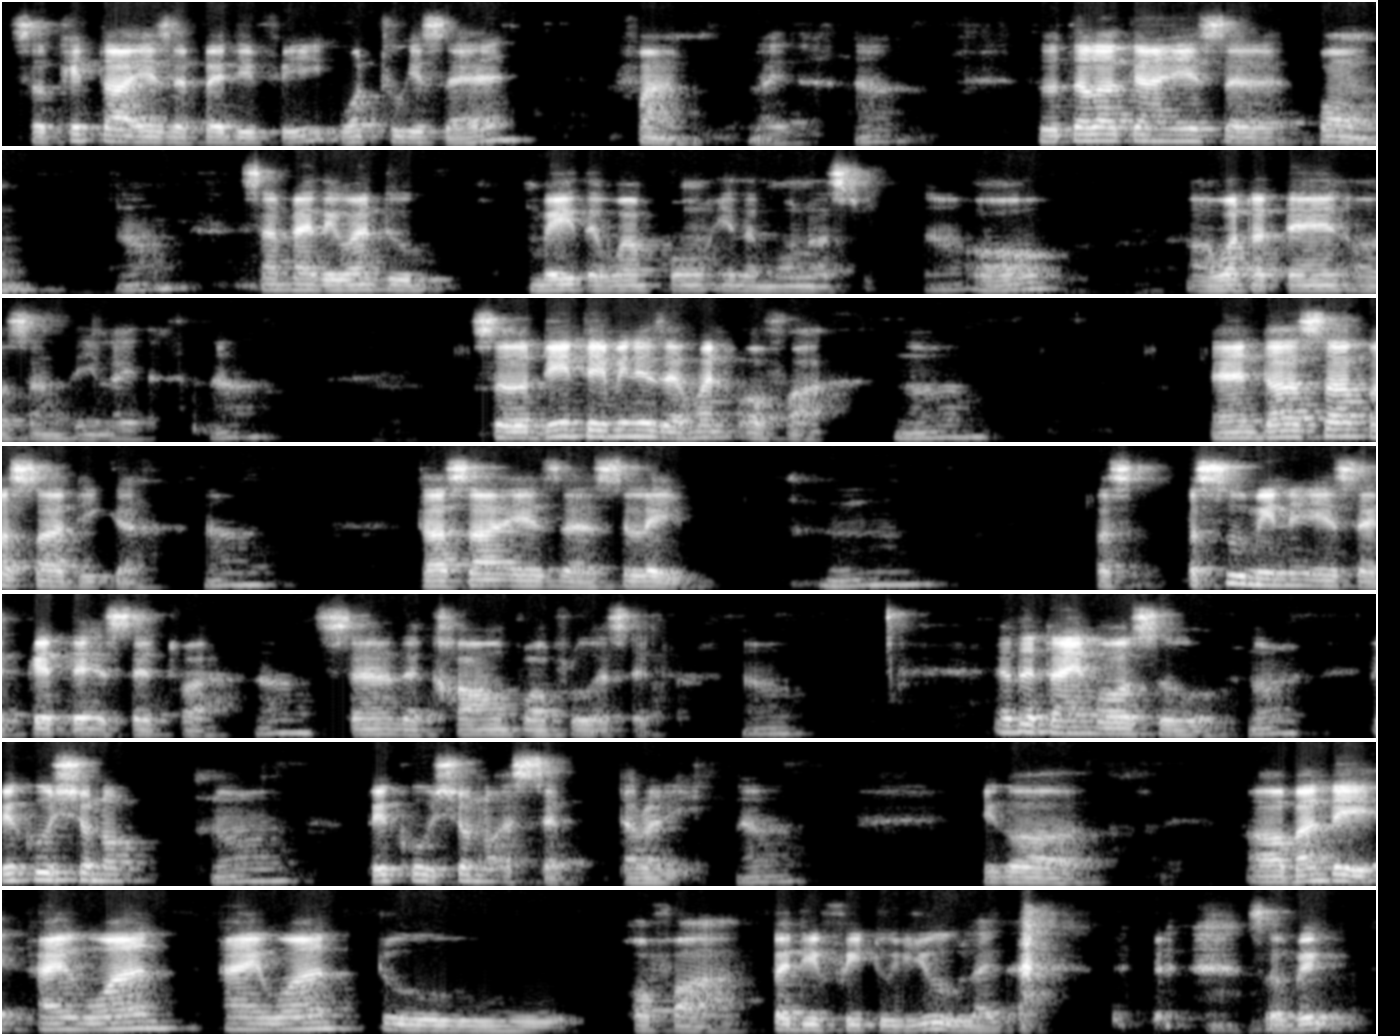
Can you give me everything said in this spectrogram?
So kita is a pedigree. What to is a farm like that. No? So talakan is a pond. No? Sometimes they want to make the one pond in the monastery uh, or a water tank or something like that. Uh. So Dinti means a one offer. No? And Dasa Pasadika. No? Dasa is a slave. Hmm? Pasu meaning is a kete, etc. No? Sand, the cow, buffalo, etc. No? At the time also, no? Bhikkhu should not, no? Bhikkhu should not accept directly. No? Because uh, Bande, I want, I want to offer a petty fee to you like that. so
